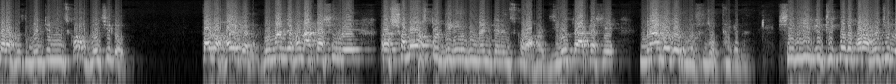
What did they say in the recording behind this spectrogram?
করা হয়েছে মেনটেনেন্স করা হয়েছিল? তাহলে হয় কেন? বিমান যখন আকাশে উড়ে, তার সমস্ত দিকে কিন্তু মেনটেনেন্স করা হয়। যেহেতু আকাশে মেরামতের কোনো সুযোগ থাকে না। সেগুলি কি ঠিক মতো করা হয়েছিল?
